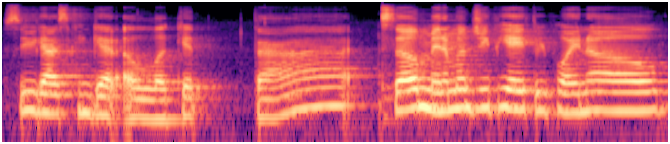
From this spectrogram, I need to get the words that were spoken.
so you guys can get a look at that. So minimum GPA 3.0,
